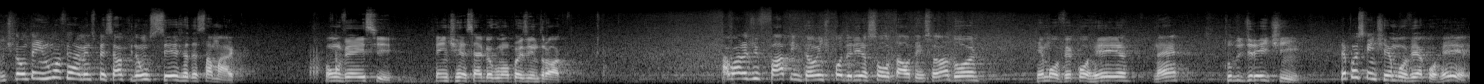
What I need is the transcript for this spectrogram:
A gente não tem uma ferramenta especial que não seja dessa marca. Vamos ver aí se a gente recebe alguma coisa em troca. Agora de fato então a gente poderia soltar o tensionador, remover correia, né? Tudo direitinho. Depois que a gente remover a correia,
